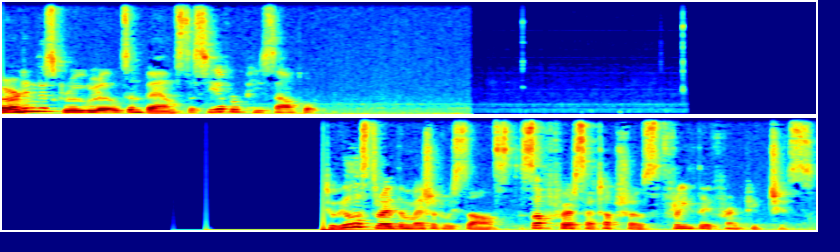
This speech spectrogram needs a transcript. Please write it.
Turning the screw loads and bends the CFRP sample. To illustrate the measured results, the software setup shows three different pictures.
